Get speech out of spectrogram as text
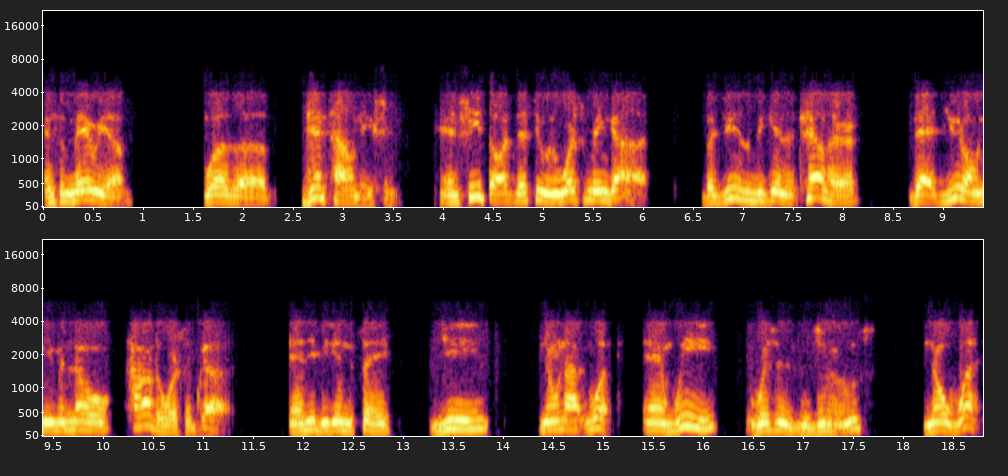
and Samaria was a Gentile nation, and she thought that she was worshiping God. But Jesus began to tell her that you don't even know how to worship God. And he began to say, Ye know not what. And we which is the Jews, know what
